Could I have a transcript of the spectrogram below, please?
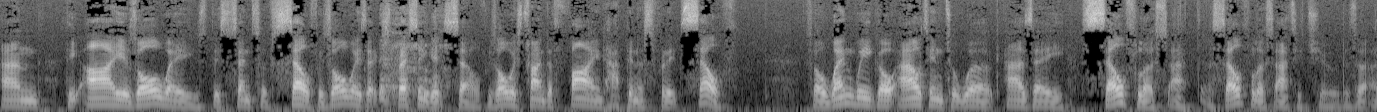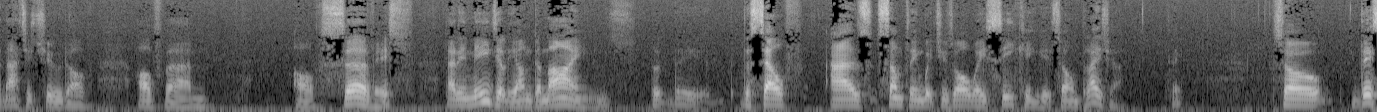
And the I is always, this sense of self, is always expressing itself, is always trying to find happiness for itself. So when we go out into work as a selfless, at, a selfless attitude, as a, an attitude of, of, um, of service, that immediately undermines the, the, the self as something which is always seeking its own pleasure. See? So this,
